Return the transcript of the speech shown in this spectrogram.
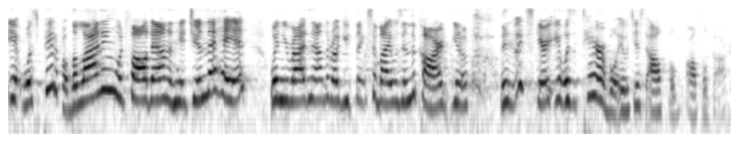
it was pitiful. The lining would fall down and hit you in the head when you're riding down the road. You'd think somebody was in the car. You know, it, it's scary. It was terrible. It was just awful, awful car.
